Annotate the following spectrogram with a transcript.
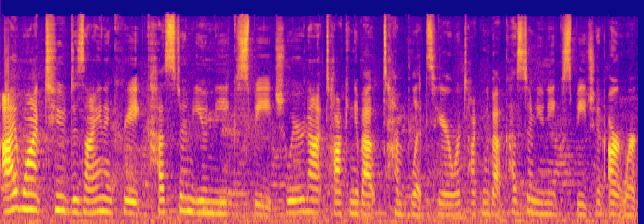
I want to design and create custom, unique speech. We're not talking about templates here, we're talking about custom, unique speech and artwork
